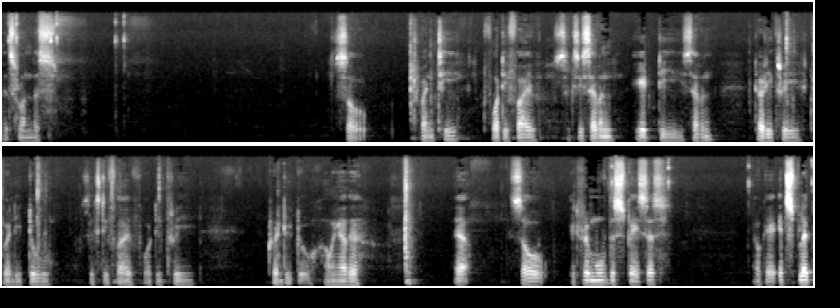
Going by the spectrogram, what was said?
Let's run this so 20 45 67 87 33 22 65 43 22 how many other yeah. So it removed the spaces. Okay it split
